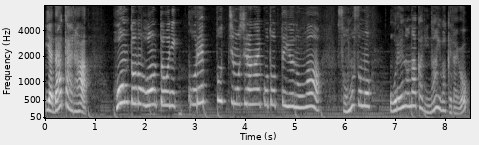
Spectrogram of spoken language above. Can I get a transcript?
いやだから本当の本当にこれっぽっちも知らないことっていうのはそもそも俺の中にないわけだよ。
